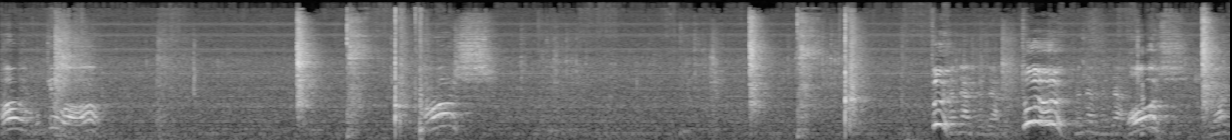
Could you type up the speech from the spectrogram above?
아우 못 깨워. 아씨. 둘. 전장 전장 둘. 전장 전장 어씨. 대학이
